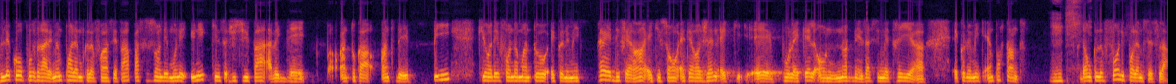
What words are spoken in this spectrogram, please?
l'éco posera les mêmes problèmes que le franc CFA parce que ce sont des monnaies uniques qui ne se justifient pas avec des, en tout cas, entre des pays qui ont des fondamentaux économiques très différents et qui sont hétérogènes et, qui, et pour lesquels on note des asymétries euh, économiques importantes. Mmh. Donc le fond du problème, c'est cela.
